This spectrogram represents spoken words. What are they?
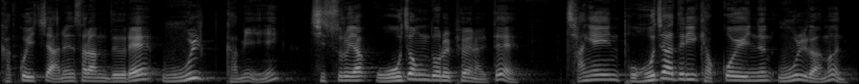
갖고 있지 않은 사람들의 우울감이 지수로 약 5 정도를 표현할 때 장애인 보호자들이 겪고 있는 우울감은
